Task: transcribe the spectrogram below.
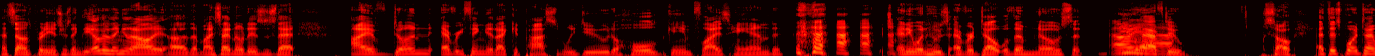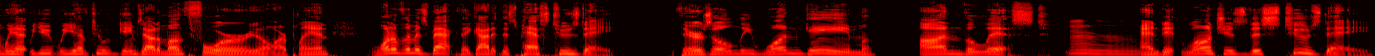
that sounds pretty interesting. The other thing that I uh, that my side note is is that I've done everything that I could possibly do to hold GameFly's hand. Anyone who's ever dealt with them knows that Oh, you have to. So at this point in time, we have you we have two games out a month for you know our plan. One of them is back. They got it this past Tuesday. There's only one game on the list, mm. and it launches this Tuesday,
